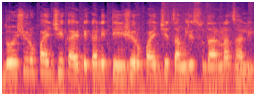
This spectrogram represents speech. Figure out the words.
दोनशे रुपयांची काही ठिकाणी तीनशे रुपयांची चांगली सुधारणा झाली.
